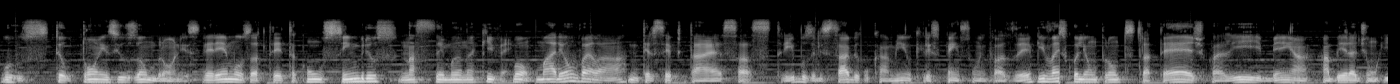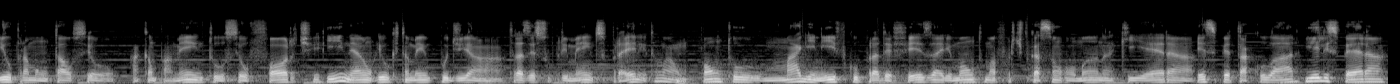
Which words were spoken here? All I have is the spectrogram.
os Teutões e os Ambrones. Veremos a treta com os Címbrios na semana que vem. Bom, o Marião vai lá interceptar essas tribos, ele sabe o caminho que eles pensam em fazer e vai escolher um ponto estratégico ali, bem à, à beira de um rio, para o seu acampamento, o seu forte. E, né, um rio que também podia trazer suprimentos para ele, então é um ponto magnífico para defesa. Ele monta uma fortificação romana que era espetacular e ele espera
